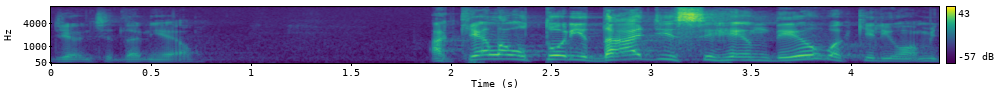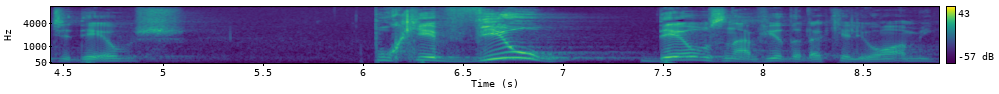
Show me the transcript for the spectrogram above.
diante de Daniel. Aquela autoridade se rendeu àquele homem de Deus, porque viu Deus na vida daquele homem.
